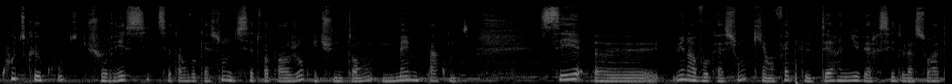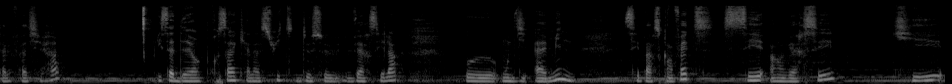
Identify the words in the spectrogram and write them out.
Coûte que coûte, tu récites cette invocation 17 fois par jour et tu ne t'en rends même pas compte. C'est euh, une invocation qui est en fait le dernier verset de la Sourate al-Fatiha et c'est d'ailleurs pour ça qu'à la suite de ce verset-là, euh, on dit Amin. C'est parce qu'en fait, c'est un verset qui est,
